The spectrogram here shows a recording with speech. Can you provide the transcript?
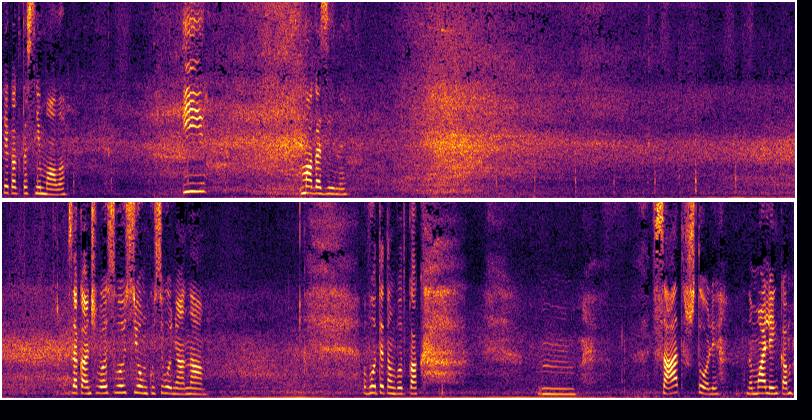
Я как-то снимала. И магазины. Заканчиваю свою съемку сегодня на вот этом вот как сад, что ли, на маленьком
